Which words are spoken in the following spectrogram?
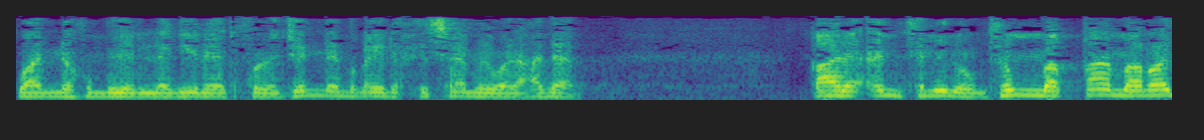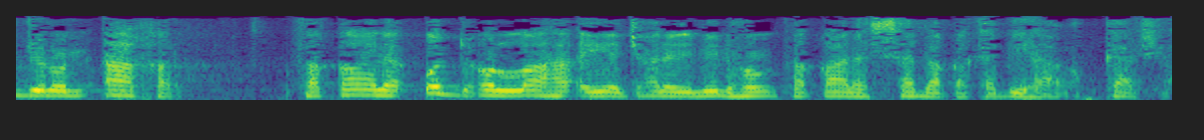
وأنهم من الذين يدخلون الجنة بغير حساب ولا عذاب. قال أنت منهم. ثم قام رجل آخر فقال ادعو الله أن يجعلني منهم. فقال سبقك بها عكاشة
